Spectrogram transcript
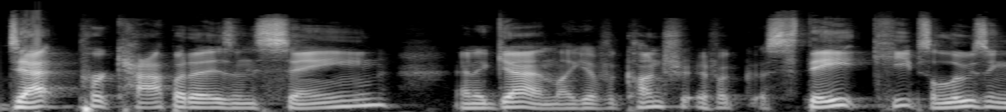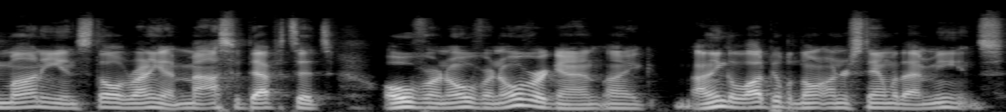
debt per capita is insane. And again, like if a country, if a state keeps losing money and still running at massive deficits over and over and over again, like I think a lot of people don't understand what that means.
